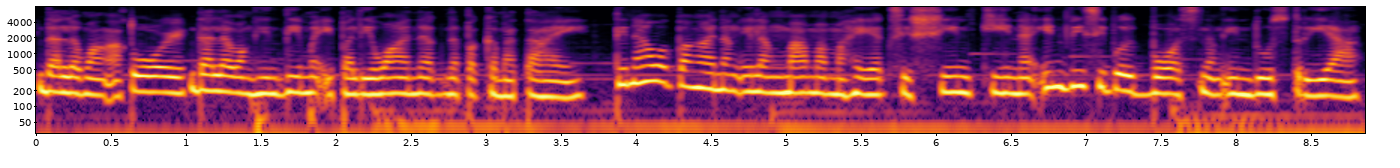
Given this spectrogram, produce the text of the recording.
dalawang aktor, dalawang hindi maipaliwanag na pagkamatay. Tinawag pa nga ng ilang mamamahayag si Shinki na invisible boss ng industriya.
